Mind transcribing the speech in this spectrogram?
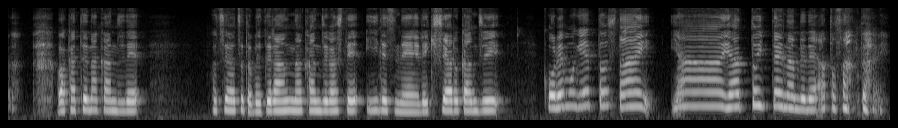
若手な感じで。こちらはちょっとベテランな感じがして、いいですね。歴史ある感じ。これもゲットしたい。いやー、やっと1体なんでね、あと3体。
